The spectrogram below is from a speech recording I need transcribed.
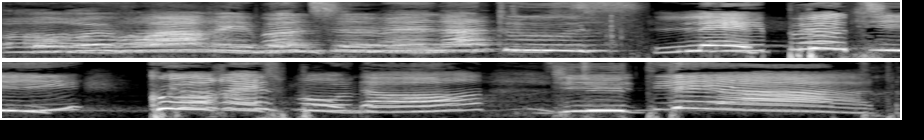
Au revoir et bonne semaine à tous. Les petits correspondants du théâtre.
